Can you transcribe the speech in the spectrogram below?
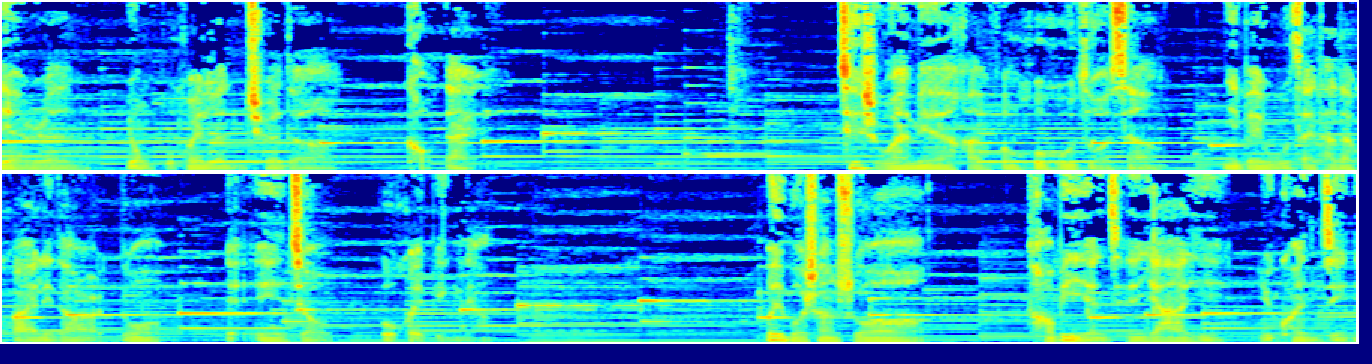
恋人永不会冷却的口袋里。即使外面寒风呼呼作响，你被捂在他的怀里的耳朵，也依旧不会冰凉。微博上说，逃避眼前压抑与困境，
